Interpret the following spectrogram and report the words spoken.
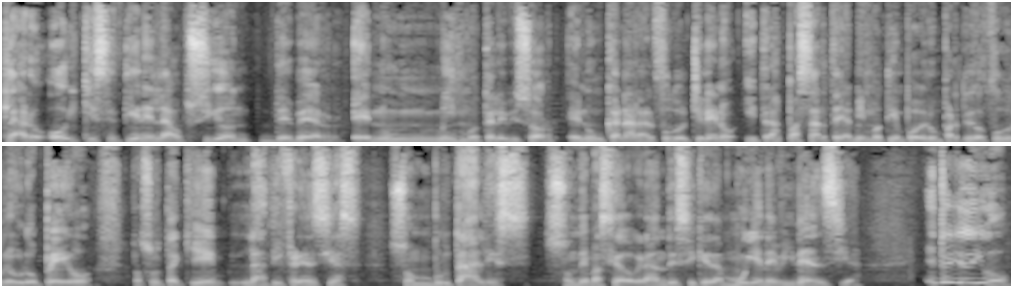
claro, hoy que se tiene la opción de ver en un mismo televisor, en un canal al fútbol chileno, y traspasarte y al mismo tiempo ver un partido de fútbol europeo, resulta que las diferencias son brutales, son demasiado grandes y quedan muy en evidencia. Entonces yo digo,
